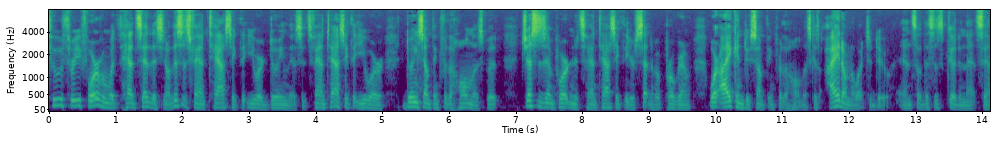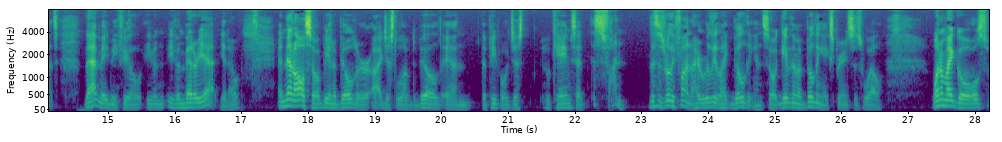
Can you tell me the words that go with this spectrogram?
two, three, four of them had said this. You know, this is fantastic that you are doing this. It's fantastic that you are doing something for the homeless. But just as important, it's fantastic that you're setting up a program where I can do something for the homeless because I don't know what to do. And so this is good in that sense. That made me feel even even better yet. You know, and then also being a builder, I just love to build, and the people just who came said, "This is fun. This is really fun. I really like building," and so it gave them a building experience as well. One of my goals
